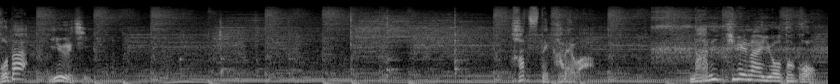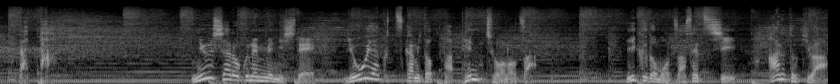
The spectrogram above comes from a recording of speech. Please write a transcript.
小田裕二。かつて彼はなりきれない男だった。入社6年目にしてようやくつかみ取った店長の座。幾度も挫折しある時は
